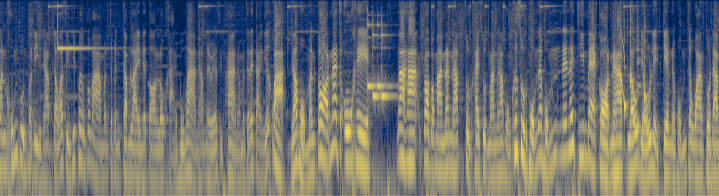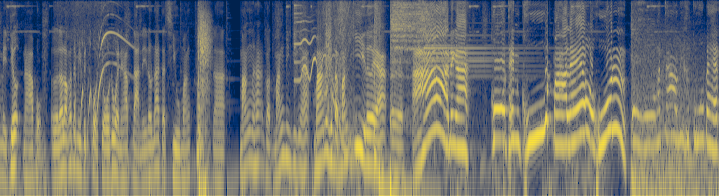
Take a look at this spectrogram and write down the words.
มันคุ้มทุนพอดีนะครับ แต่ว่าสิ่งที่เพิ่มเข้ามา มันจะเป็นกำไรในตอนเราขายบูมานะครับ ในเวล15 นะ มันจะได้ตังเยอะกว่านะครับผม มันก็น่าจะโอเค นะฮะก็ประมาณนั้นนะครับสูตรใครสูตรมันนะครับผมคือสูตรผมเนี่ยผมเน้นให้ทีมแบกก่อนนะครับแล้วเดี๋ยวเลดเกมเนี่ยผมจะวางตัวดาเมจเยอะนะครับผมเออแล้วเราก็จะมีเป็นโกโจด้วยนะครับด่านนี้เราน่าจะชิลมั้งนะฮะมั้งนะฮะกอดมั้งจริงๆนะฮะมั้งนี่คือแบบมังกี้เลยฮะเอออ่านี่ไงโกเทนคูดมาแล้วคุณโอ้โหพระเจ้านี่คือตัวแบก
